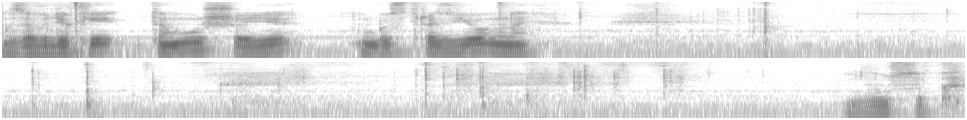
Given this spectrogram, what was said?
Завдяки тому, що є бистрозйомний вусик.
